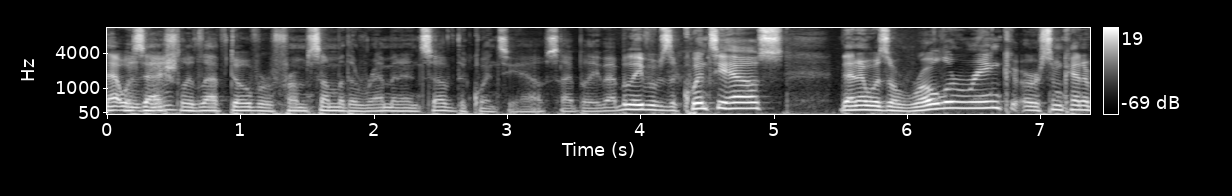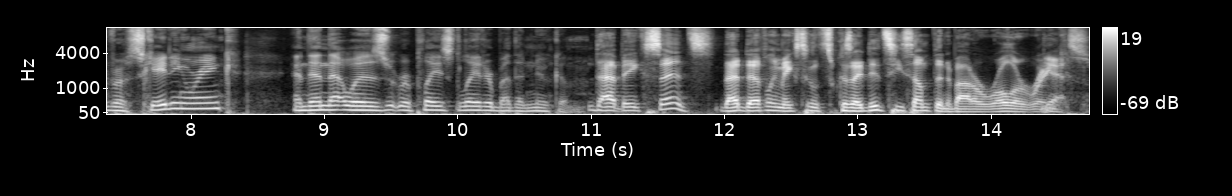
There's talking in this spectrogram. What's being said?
that was Mm-hmm. actually left over from some of the remnants of the Quincy House. I believe. I believe it was the Quincy House. Then it was a roller rink or some kind of a skating rink, and then that was replaced later by the Newcomb. That makes sense. That definitely makes sense because I did see something about a roller rink. Yes.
